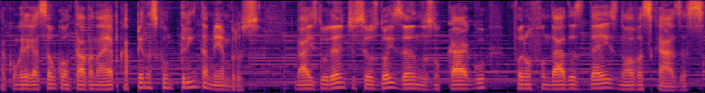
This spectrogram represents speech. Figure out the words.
A congregação contava na época apenas com 30 membros, mas durante os seus dois anos no cargo foram fundadas 10 novas casas.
